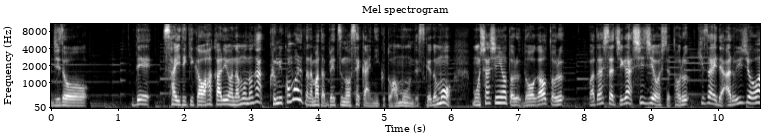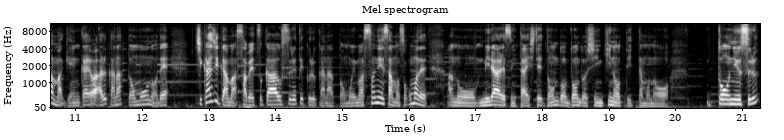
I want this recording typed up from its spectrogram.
自動で最適化を図るようなものが組み込まれたらまた別の世界に行くとは思うんですけどももう写真を撮る動画を撮る私たちが指示をして撮る機材である以上はまあ限界はあるかなと思うので近々まあ差別化薄れてくるかなと思います。ソニーさんもそこまであのミラーレスに対してどんどんどんどん新機能っていったものを投入する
